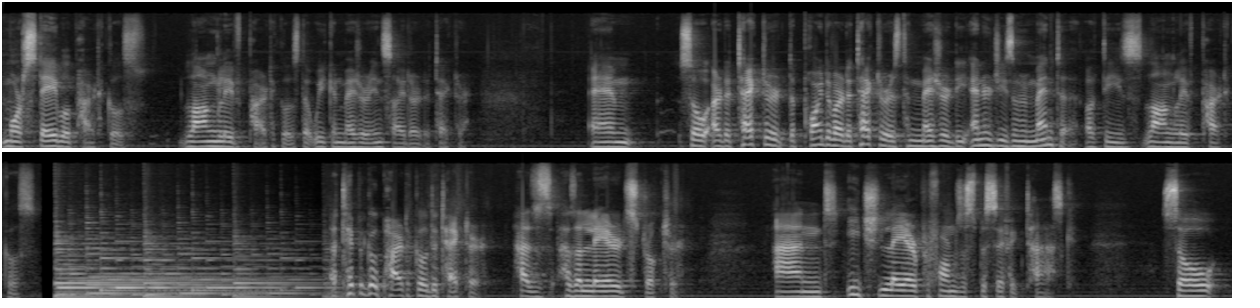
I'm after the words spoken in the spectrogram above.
more stable particles, long-lived particles that we can measure inside our detector. Um, so our detector, the point of our detector is to measure the energies and momenta of these long-lived particles. A typical particle detector has, has a layered structure and each layer performs a specific task. So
